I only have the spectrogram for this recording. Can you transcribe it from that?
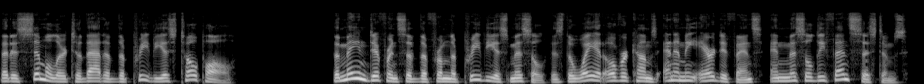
that is similar to that of the previous Topol. The main difference of the from the previous missile is the way it overcomes enemy air defense and missile defense systems.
